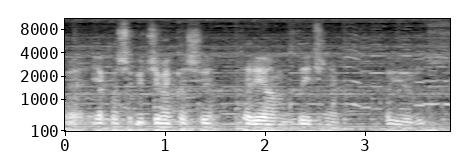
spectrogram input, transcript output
Ve yaklaşık 3 yemek kaşığı tereyağımızı da içine koyuyoruz.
